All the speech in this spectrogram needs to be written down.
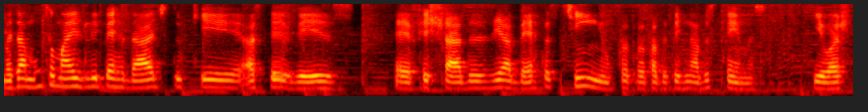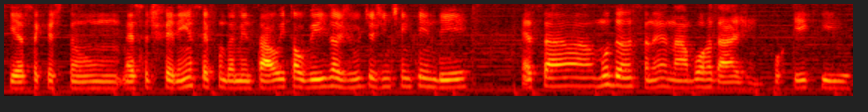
mas há muito mais liberdade do que as TVs é, fechadas e abertas tinham para tratar determinados temas. E eu acho que essa questão, essa diferença é fundamental e talvez ajude a gente a entender essa mudança né, na abordagem. Por que, que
